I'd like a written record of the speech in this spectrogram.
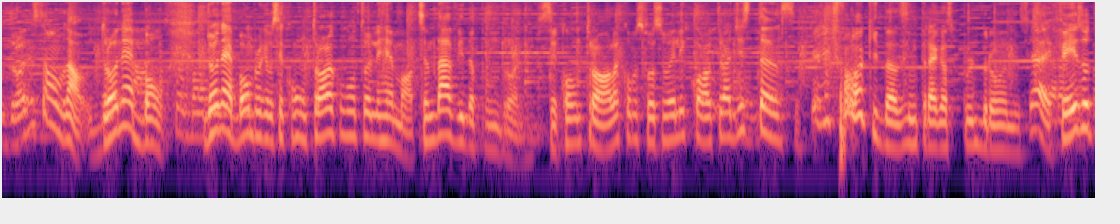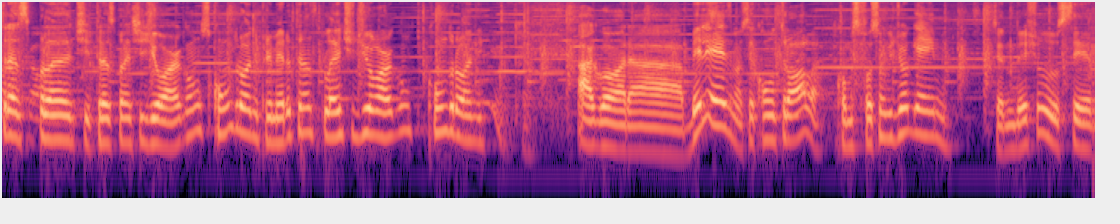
Os drones são. Não, o drone é bom. Drone é bom porque você controla com controle remoto. Você não dá vida pra um drone. Você controla como se fosse um helicóptero à distância. A gente falou aqui das entregas por drones. É, fez o transplante, transplante de órgãos com drone. Primeiro transplante de órgão com drone. Agora, beleza, mas você controla como se fosse um videogame. Você não deixa o ser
